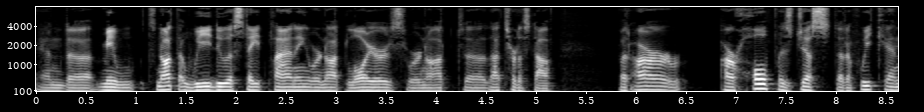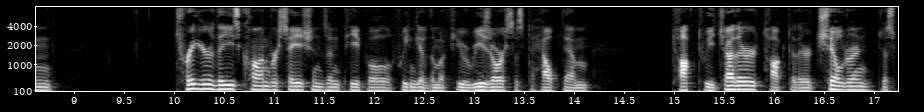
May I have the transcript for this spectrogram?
And I mean, it's not that we do estate planning. We're not lawyers. We're not that sort of stuff. But our our hope is just that if we can trigger these conversations in people, if we can give them a few resources to help them talk to each other, talk to their children, just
